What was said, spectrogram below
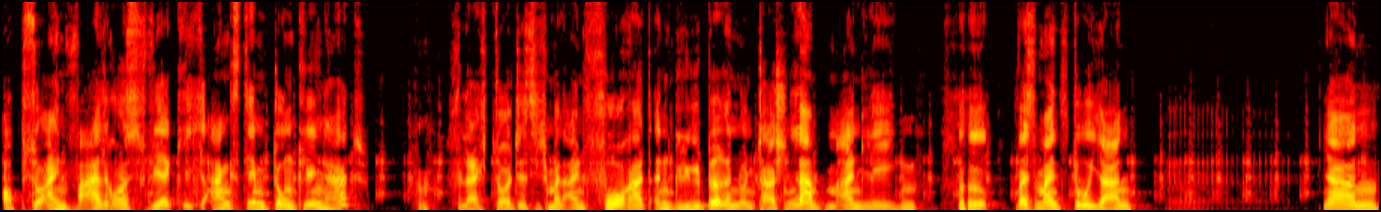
Ob so ein Walross wirklich Angst im Dunkeln hat? Vielleicht sollte sich mal ein Vorrat an Glühbirnen und Taschenlampen anlegen. Was meinst du, Jan? Jan?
